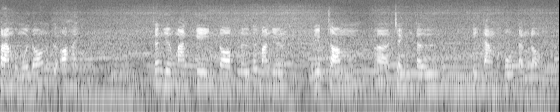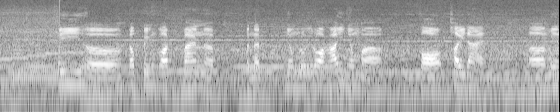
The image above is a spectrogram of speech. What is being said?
5 6ដងនោះគឺអស់ហើយអញ្ចឹងយើងបានគេងតភ្លឺទៅបានយើងរៀបចំចេញទៅទីតាំងប្រកួតតែម្ដងពីដប់ពីងគាត់បានពិនិត្យខ្ញុំរួចរាល់ហើយខ្ញុំ ក៏ភ័យដែរមាន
